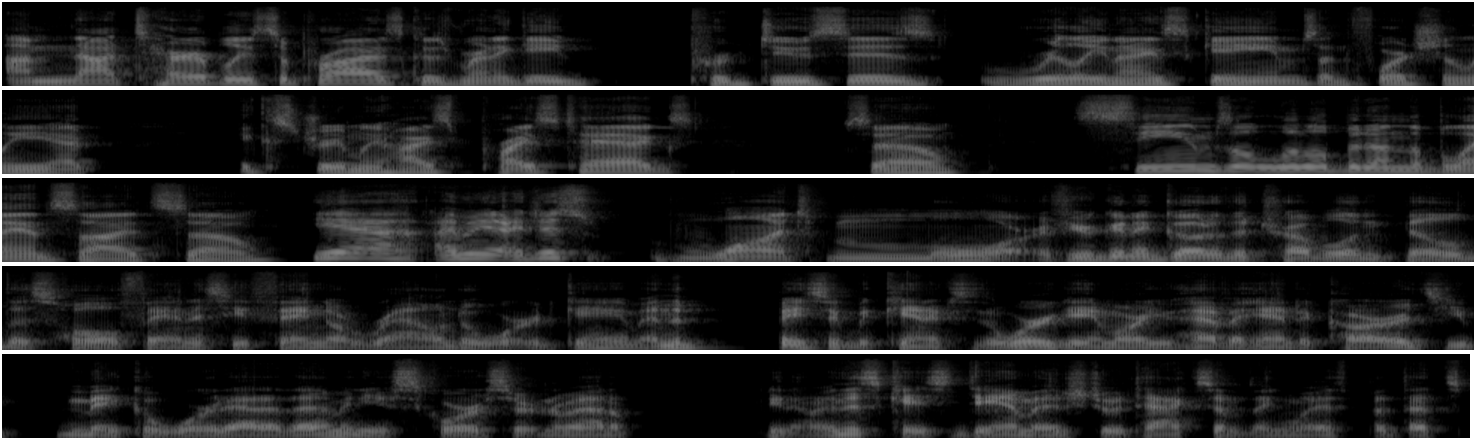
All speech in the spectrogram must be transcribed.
I'm not terribly surprised because Renegade produces really nice games, unfortunately at extremely high price tags. So seems a little bit on the bland side. So yeah, I mean, I just want more. If you're going to go to the trouble and build this whole fantasy thing around a word game, and the basic mechanics of the word game are you have a hand of cards, you make a word out of them, and you score a certain amount of, you know, in this case, damage to attack something with. But that's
